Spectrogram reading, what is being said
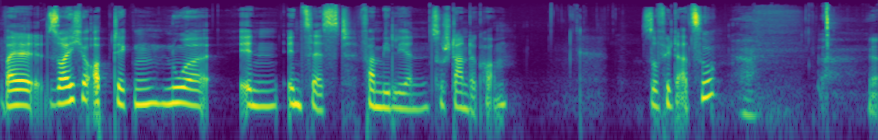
weil solche Optiken nur in Inzestfamilien zustande kommen. So viel dazu. Ja.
